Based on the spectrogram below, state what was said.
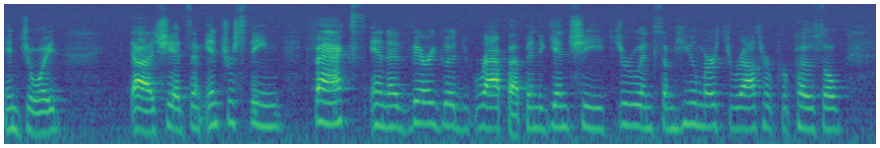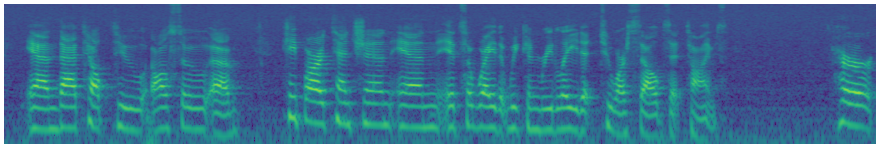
enjoyed. Uh, she had some interesting facts and a very good wrap up. And again, she threw in some humor throughout her proposal, and that helped to also uh, keep our attention, and it's a way that we can relate it to ourselves at times. Her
